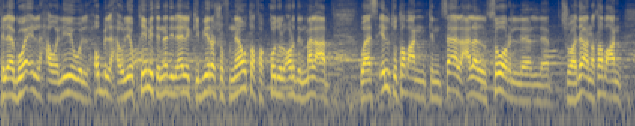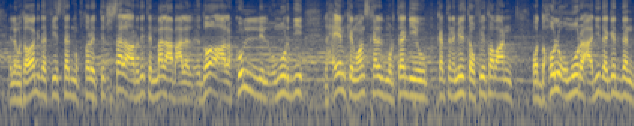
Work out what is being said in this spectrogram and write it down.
في الأجواء اللي حواليه والحب اللي حواليه وقيمة النادي الأهلي الكبيرة شفناه وتفقده لأرض الملعب. وأسئلته طبعا يمكن سأل على الصور شهدائنا طبعا اللي متواجدة في استاد مختار التتش سأل على أرضية الملعب على الإضاءة على كل الأمور دي. الحقيقة يمكن المهندس خالد مرتجي وكابتن أمير توفيق طبعا وضحوا له أمور عديدة جدا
